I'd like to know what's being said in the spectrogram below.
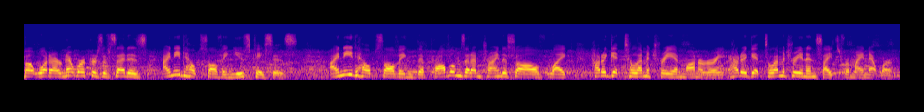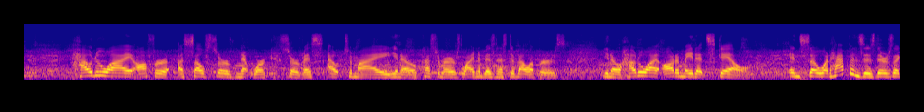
But what our networkers have said is, I need help solving use cases. I need help solving the problems that I'm trying to solve, like how to get telemetry and monitoring, how to get telemetry and insights from my network. How do I offer a self-serve network service out to my you know, customers, line of business developers? You know, how do I automate at scale? And so what happens is there's a,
